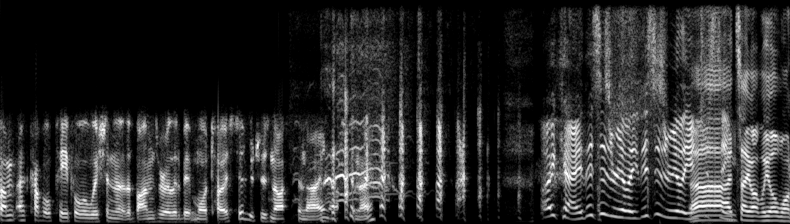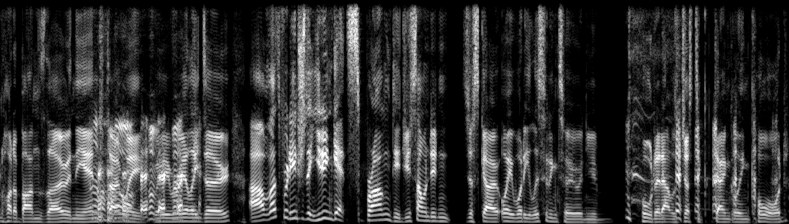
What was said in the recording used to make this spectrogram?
Some a couple of people were wishing that the buns were a little bit more toasted, which was nice to know. Nice to know. Okay, this is really this is really Uh, I'd tell you what, we all want hotter buns though. In the end, don't we? We really do. Uh, well, that's pretty interesting. You didn't get sprung, did you? Someone didn't just go, "Oi, what are you listening to?" And you pulled it out. It was just a dangling cord.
